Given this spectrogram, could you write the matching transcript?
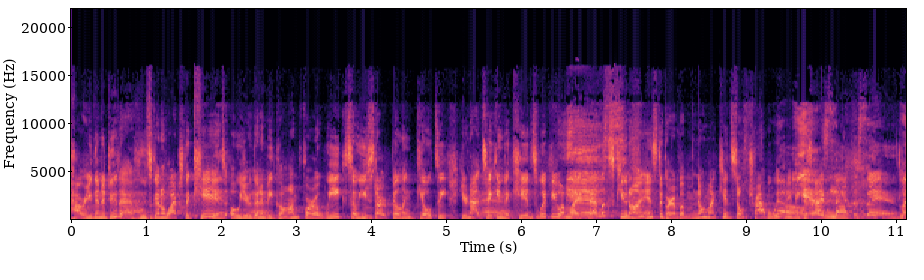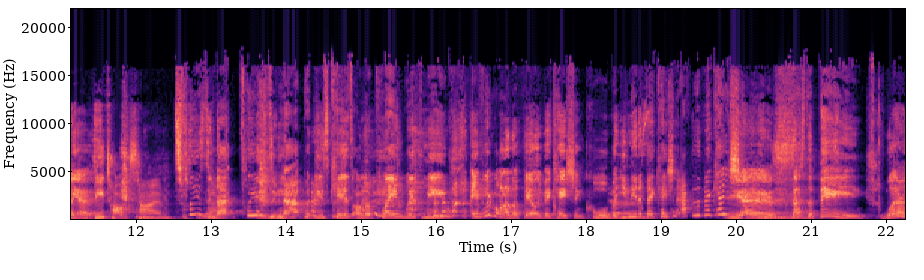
how are you going to do that? Who's going to watch the kids? Yeah. Oh, you're yeah. going to be gone for a week. So you mm-hmm. start feeling guilty. You're not yeah. taking the kids with you. I'm yes. like, that looks cute on Instagram, but no, my kids don't travel with no. me because yes. I need like yes. detox time. please do not, please do not put these kids on the plane with me. If we're going on a family vacation, cool, but you need a vacation after the vacation. Yes. That's the thing. What are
